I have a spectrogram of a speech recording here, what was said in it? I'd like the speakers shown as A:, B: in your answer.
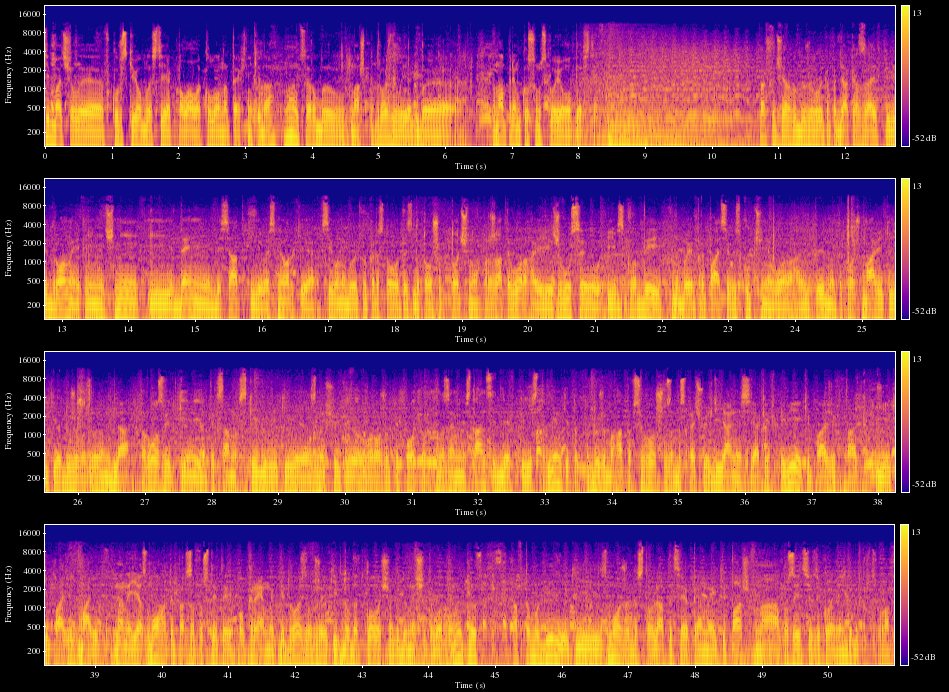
A: Всі бачили в Курській області, як палала колона техніки. Да? Ну, це робив наш підрозділ, якби в напрямку Сумської області. В першу чергу дуже велика подяка за FPV-дрони і нічні, і денні, десятки, і восьмерки. Всі вони будуть використовуватись для того, щоб точно вражати ворога і живу силу, і склади боєприпасів і скупчення ворога. Відповідно, також мавіки, які є дуже важливим для розвідки, для тих самих скидів, які знищують ворожу піхоту, наземні станції для FPV, стрілінки. Тобто дуже багато всього, що забезпечує діяльність як FPV екіпажів, так і екіпажів мавіків. У мене є змога тепер запустити окремий підрозділ, вже який додатково ще буде нищити ворога. Ну і плюс автомобіль, який зможе доставляти цей окремий екіпаж на позицію, з якою він буде працювати.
